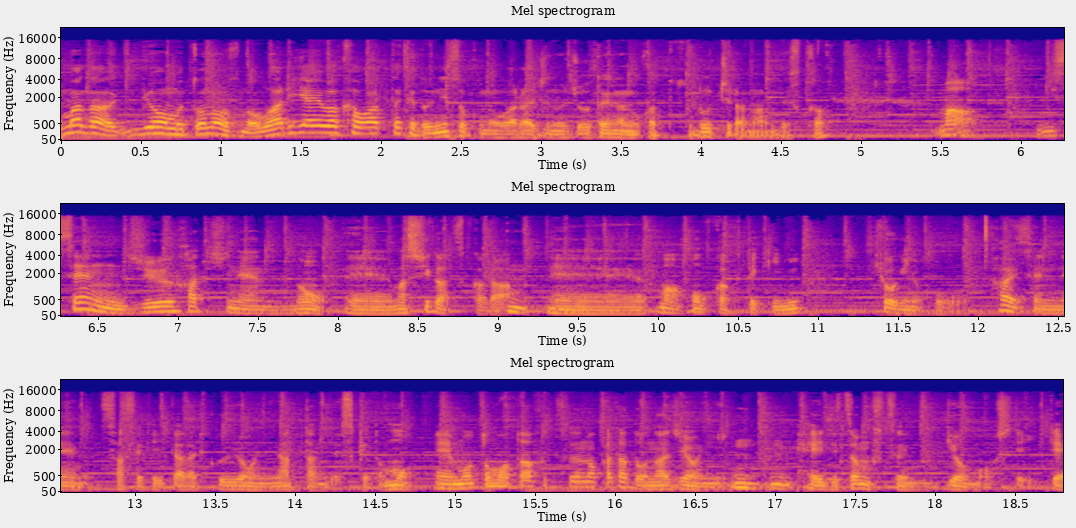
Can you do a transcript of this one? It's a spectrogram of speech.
まだ業務とのその割合は変わったけど二足のわらじの状態なのかってどちらなんですか？まあ、2018年の、えーまあ、4月から、うん。えーまあ、本格的に競技の方をはい。専念させていただくようになったんですけどももともとは普通の方と同じように、うんうん。平日は普通に業務をしていて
